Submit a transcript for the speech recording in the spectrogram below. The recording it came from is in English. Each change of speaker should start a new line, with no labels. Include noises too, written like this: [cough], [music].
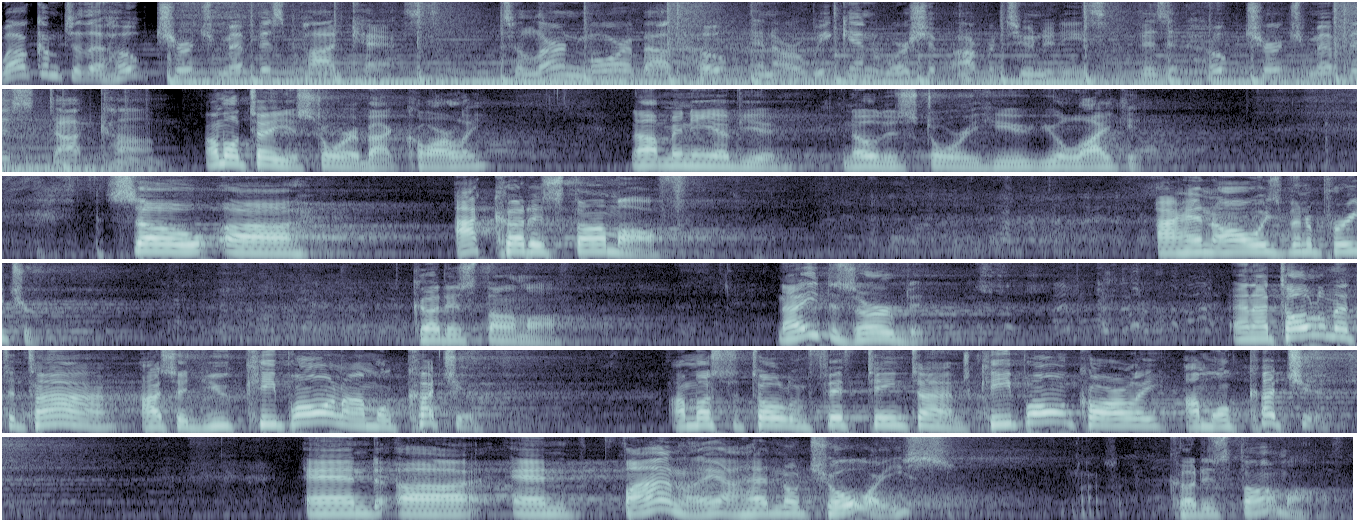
Welcome to the Hope Church Memphis podcast. To learn more about Hope and our weekend worship opportunities, visit hopechurchmemphis.com.
I'm going to tell you a story about Carly. Not many of you know this story, Hugh. You'll like it. So uh, I cut his thumb off. I hadn't always been a preacher. Cut his thumb off. Now he deserved it. And I told him at the time, I said, You keep on, I'm gonna cut you. I must have told him 15 times, Keep on, Carly, I'm gonna cut you. And, uh, and finally, I had no choice. Cut his thumb off.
